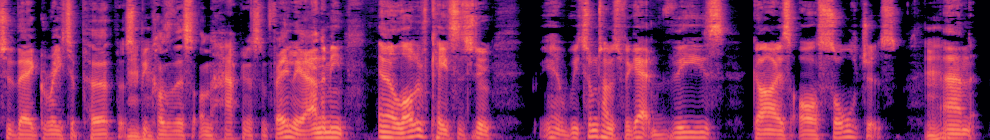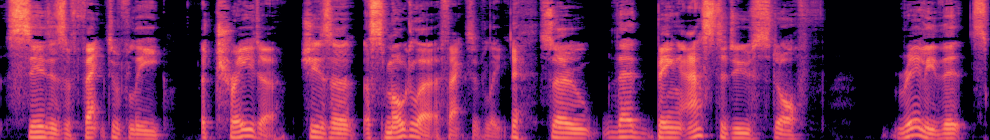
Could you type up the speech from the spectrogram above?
to their greater purpose Mm-hmm. because of this unhappiness and failure. And I mean, in a lot of cases, you know, you know, we sometimes forget these guys are soldiers Mm-hmm. and Cid is effectively a trader. She's a, a smuggler effectively. Yeah. So they're being asked to do stuff really that's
